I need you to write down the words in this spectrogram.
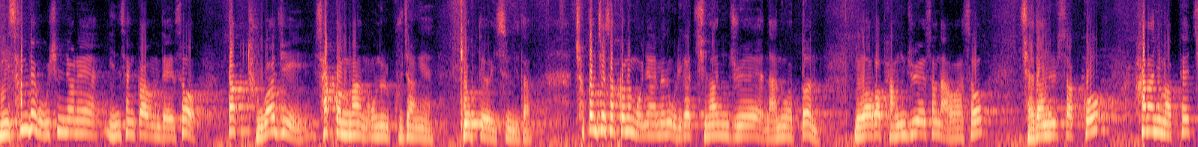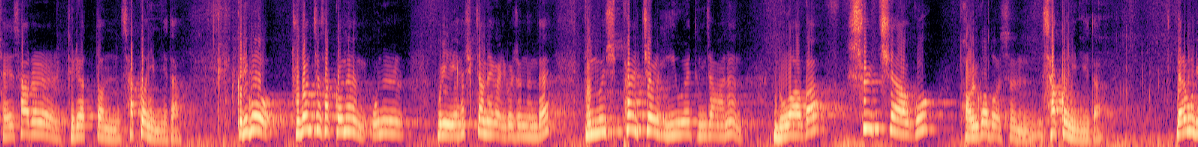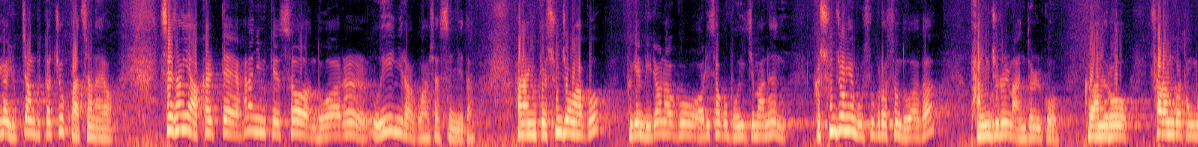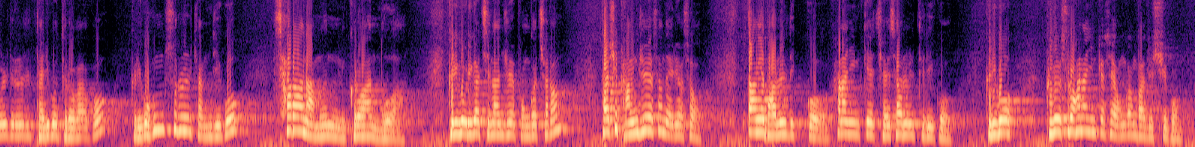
이 350년의 인생 가운데에서 딱 두 가지 사건만 오늘 9장에 기록되어 있습니다. 첫 번째 사건은 뭐냐면 우리가 지난주에 나누었던 노아가 방주에서 나와서 재단을 쌓고 하나님 앞에 제사를 드렸던 사건입니다. 그리고 두 번째 사건은 오늘 우리 해식자매가 읽어줬는데 본문 18절 이후에 등장하는 노아가 술 취하고 벌거벗은 사건입니다. 여러분 우리가 6장부터 쭉 봤잖아요. 세상이 악할 때 하나님께서 노아를 의인이라고 하셨습니다. 하나님께 순종하고 그게 미련하고 어리석어 보이지만은 그 순종의 모습으로서 노아가 방주를 만들고 그 안으로 사람과 동물들을 데리고 들어가고 그리고 홍수를 견디고 살아남은 그러한 노아. 그리고 우리가 지난주에 본 것처럼 다시 방주에서 내려서 땅에 발을 딛고 하나님께 제사를 드리고 그리고 그것으로 하나님께서 영광 받으시고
